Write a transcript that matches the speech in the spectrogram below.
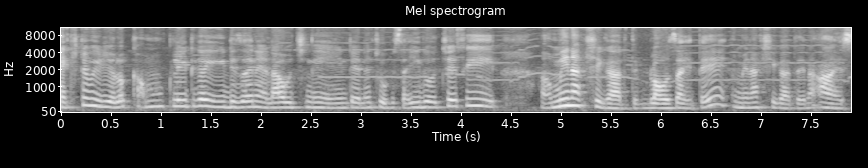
నెక్స్ట్ వీడియోలో కంప్లీట్గా ఈ డిజైన్ ఎలా వచ్చింది ఏంటి అనేది చూపిస్తాను ఇది వచ్చేసి మీనాక్షి గారిది బ్లౌజ్ అయితే మీనాక్షి గారిదేనా ఎస్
